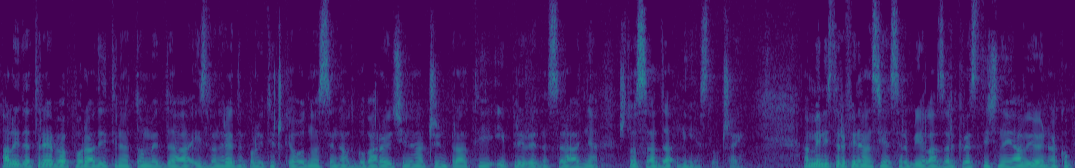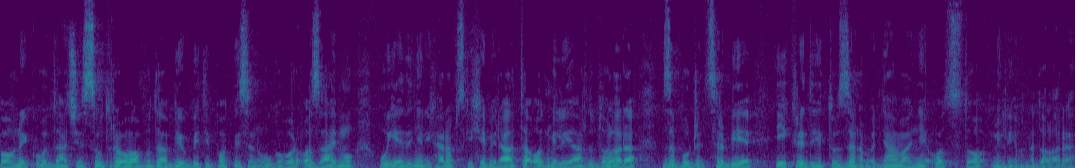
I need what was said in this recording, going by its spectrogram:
ali da treba poraditi na tome da izvanredne političke odnose na odgovarajući način prati i privredna saradnja, što sada nije slučaj. A ministar financija Srbije Lazar Krstić najavio je na Kopaoniku da će sutra u Abu Dhabiju biti potpisan ugovor o zajmu Ujedinjenih Arabskih Emirata od milijardu dolara za budžet Srbije i kreditu za navodnjavanje od 100 miliona dolara.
